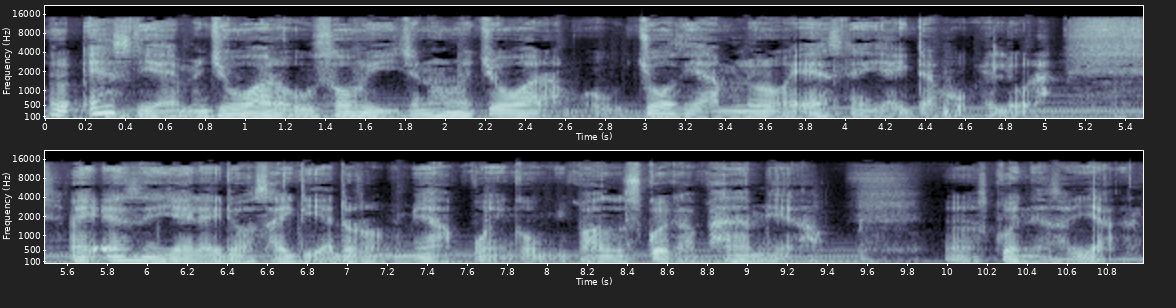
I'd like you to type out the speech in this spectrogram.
အဲ့တော့ S တွေမကြောရတော့ဘူး sorry ကျွန်တော်တို့ကြောရတာမဟုတ်ကြောစရာမလိုတော့ S နဲ့ရိုက်တတ်ဖို့ပဲလိုတာအဲ့ S နဲ့ရိုက်လိုက်တော့ site တွေကတော်တော်များများပွင့်ကုန်ပြီဘာလို့ square ကဖမ်းမရအောင်အဲ့ square နဲ့ဆိုရတယ်အဲ့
